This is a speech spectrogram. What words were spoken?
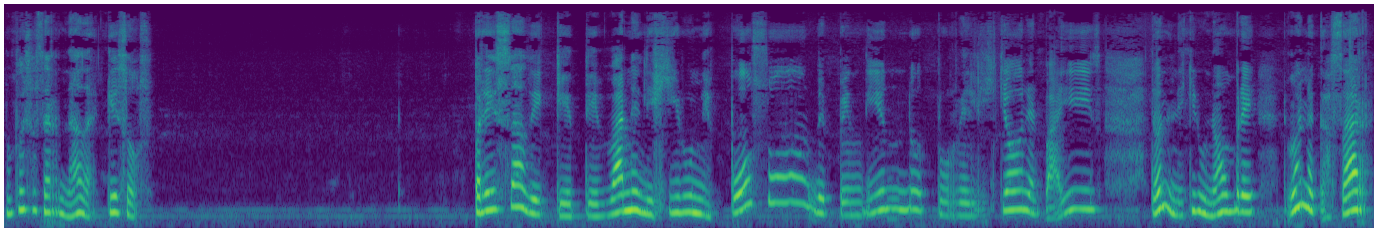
no puedes hacer nada, ¿qué sos? Presa de que te van a elegir un esposo dependiendo tu religión, el país, te van a elegir un hombre, te van a casar,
